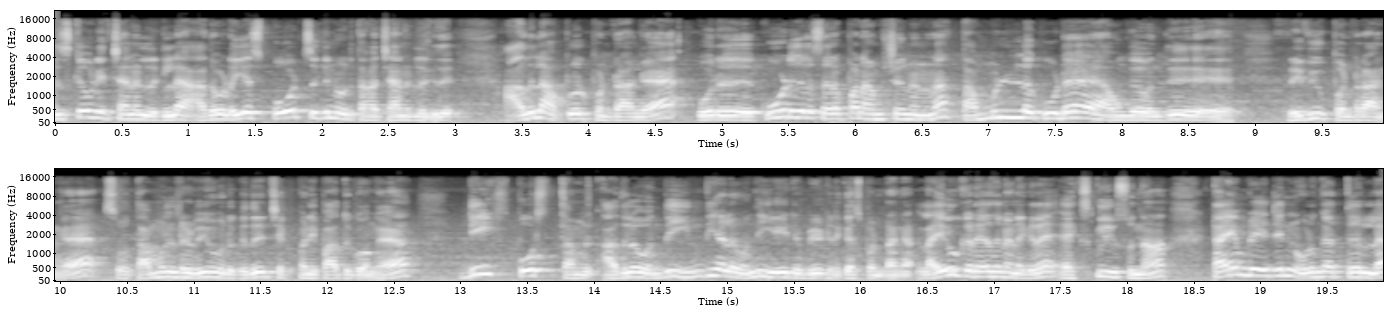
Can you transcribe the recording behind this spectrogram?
டிஸ்கவரி சேனல் இருக்குல்ல அதோடைய ஸ்போர்ட்ஸுக்குன்னு ஒரு சேனல் இருக்குது. அதில் அப்லோட் பண்ணுறாங்க ஒரு கூடுதல் சிறப்பான அம்சம் என்னென்னா தமிழ் தமிழில் கூட அவங்க வந்து ரிவ்யூ பண்ணுறாங்க ஸோ தமிழ் ரிவ்யூ இருக்குது. செக் பண்ணி பார்த்துக்கோங்க. டி ஸ்போர்ட்ஸ் தமிழ் அதில் வந்து இந்தியாவில் வந்து ஏடபிள்யூ டெலிகாஸ்ட் பண்ணுறாங்க லைவ் கிடையாதுன்னு நினைக்கிறேன். எக்ஸ்க்ளூசிவ் தான். டைம் ரேஜின் ஒழுங்காக தெரில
